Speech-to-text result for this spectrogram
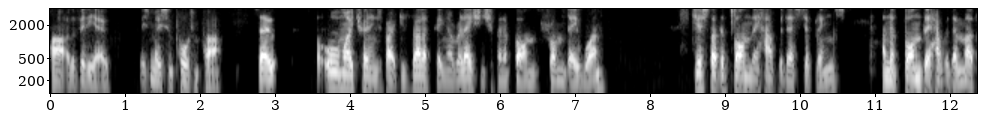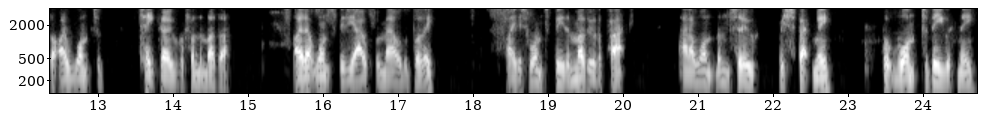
part of the video is most important part. So all my training is about developing a relationship and a bond from day one, just like the bond they have with their siblings and the bond they have with their mother. I want to take over from the mother. I don't want to be the alpha male, the bully. I just want to be the mother of the pack and I want them to respect me, but want to be with me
